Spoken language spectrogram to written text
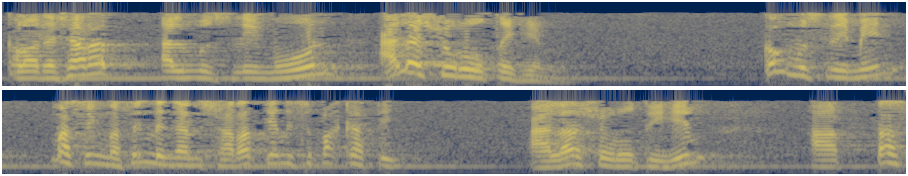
Kalau ada syarat, al-muslimun ala syurutihim. Kaum muslimin masing-masing dengan syarat yang disepakati. Ala syurutihim atas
